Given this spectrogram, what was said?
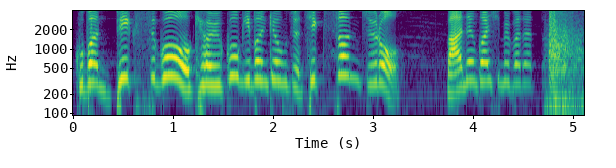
9번 빅스고 결국 이번 경주 직선주로 많은 관심을 받았던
